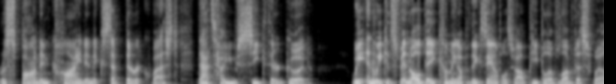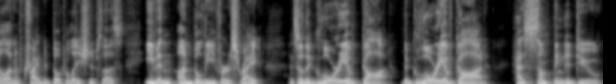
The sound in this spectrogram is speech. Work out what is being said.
respond in kind and accept their request. That's how you seek their good. We and we could spend all day coming up with examples of how people have loved us well and have tried to build relationships with us, even unbelievers, right? And so the glory of God, the glory of God has something to do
